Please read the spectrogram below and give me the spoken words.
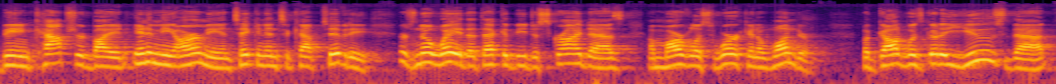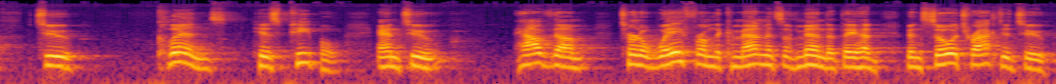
being captured by an enemy army and taken into captivity. There's no way that that could be described as a marvelous work and a wonder. But God was going to use that to cleanse his people and to have them turn away from the commandments of men that they had been so attracted to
